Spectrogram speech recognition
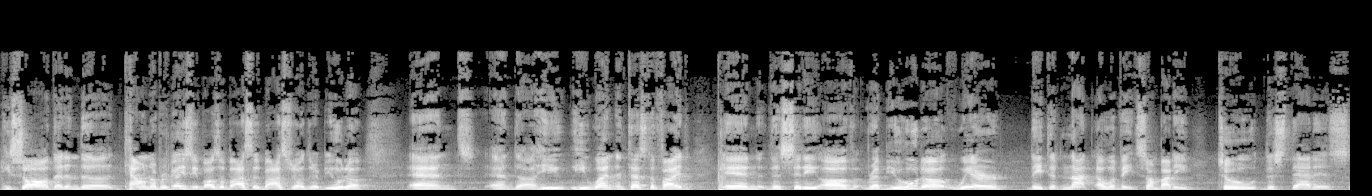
He saw that in the town of Rav Yaisi, Bazel Ba'asri Ba'asri Rav Yehuda, and and uh, he he went and testified in the city of Reb Yehuda, where they did not elevate somebody to the status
